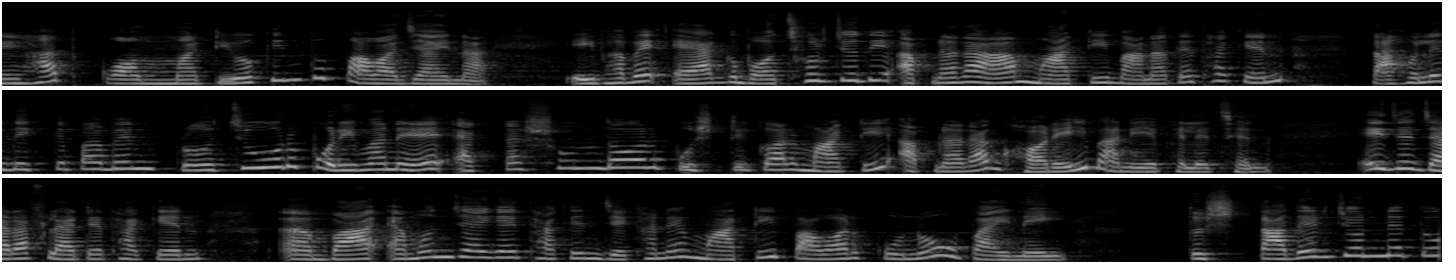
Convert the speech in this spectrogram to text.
নেহাত কম মাটিও কিন্তু পাওয়া যায় না। এইভাবে এক বছর যদি আপনারা মাটি বানাতে থাকেন, তাহলে দেখতে পাবেন প্রচুর পরিমাণে একটা সুন্দর পুষ্টিকর মাটি আপনারা ঘরেই বানিয়ে ফেলেছেন। এই যে যারা ফ্ল্যাটে থাকেন বা এমন জায়গায় থাকেন যেখানে মাটি পাওয়ার কোনো উপায় নেই, তো তাদের জন্যে তো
